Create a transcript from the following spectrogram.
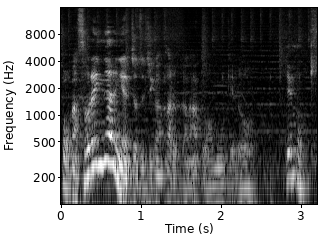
そう、まあ、それになるにはちょっと時間かかるかなとは思うけど、でもきっ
